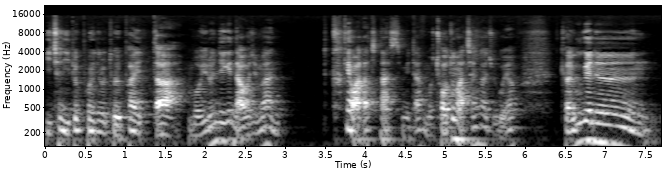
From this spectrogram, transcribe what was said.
2,200 포인트를 돌파했다 뭐 이런 얘기 나오지만 크게 와닿지는 않습니다. 뭐 저도 마찬가지고요. 결국에는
